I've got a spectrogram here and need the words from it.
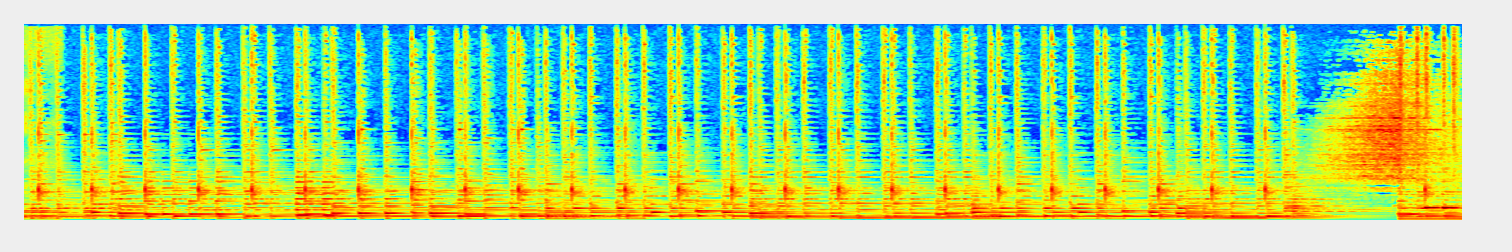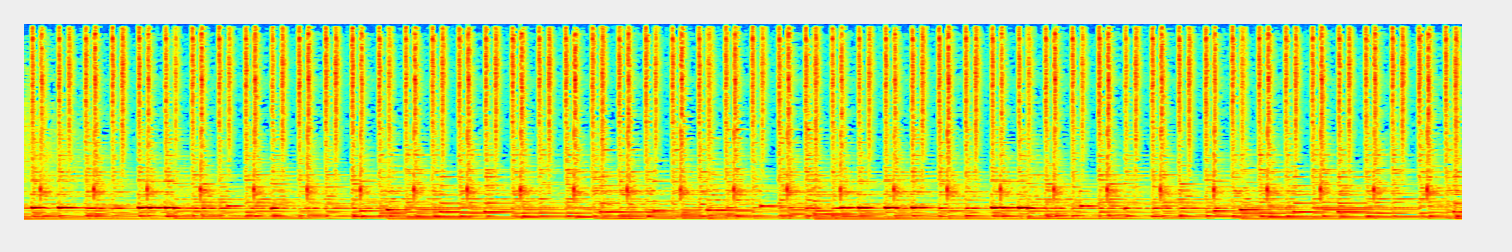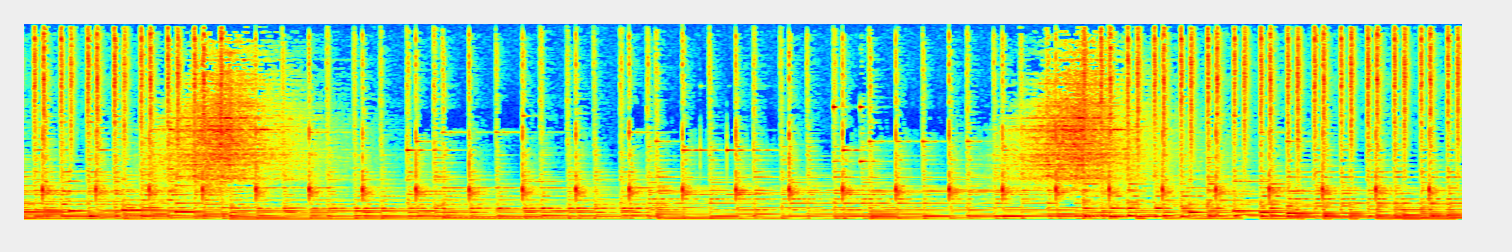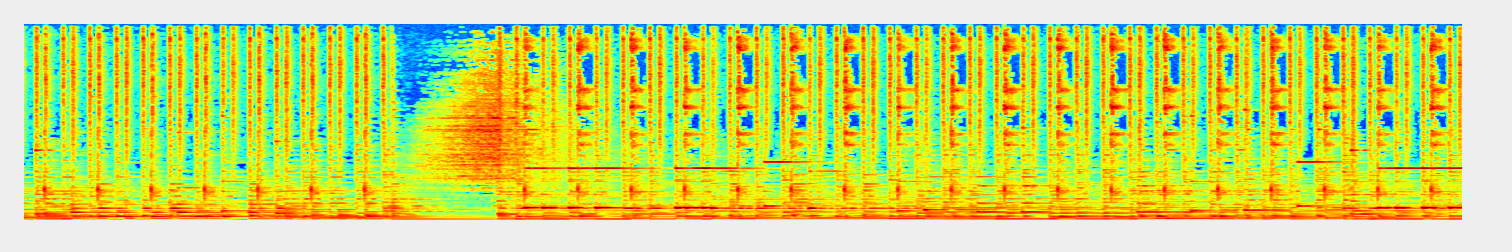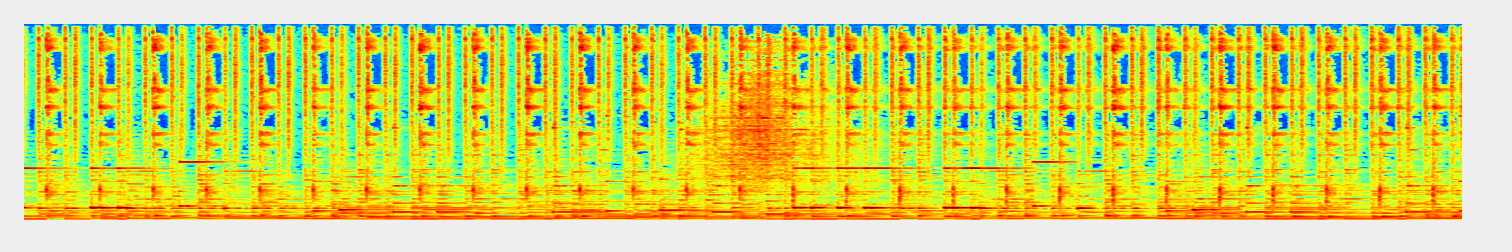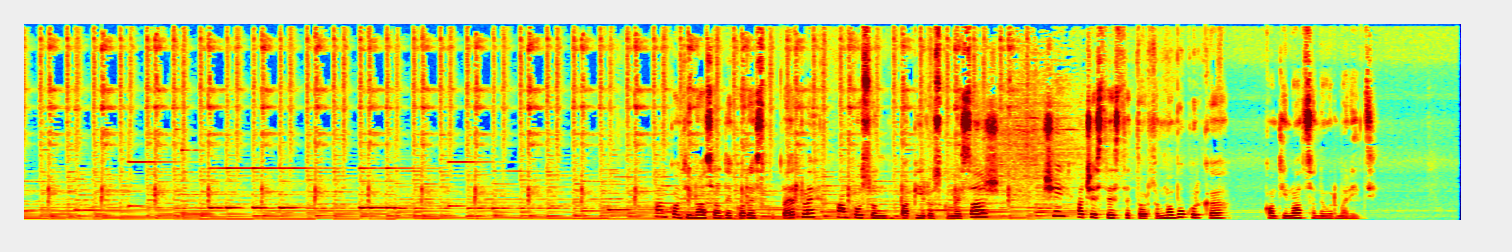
Am continuat să-l decorez cu perle, am pus un papirus cu mesaj și acesta este tortul. Mă bucur că continuați să ne urmăriți.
